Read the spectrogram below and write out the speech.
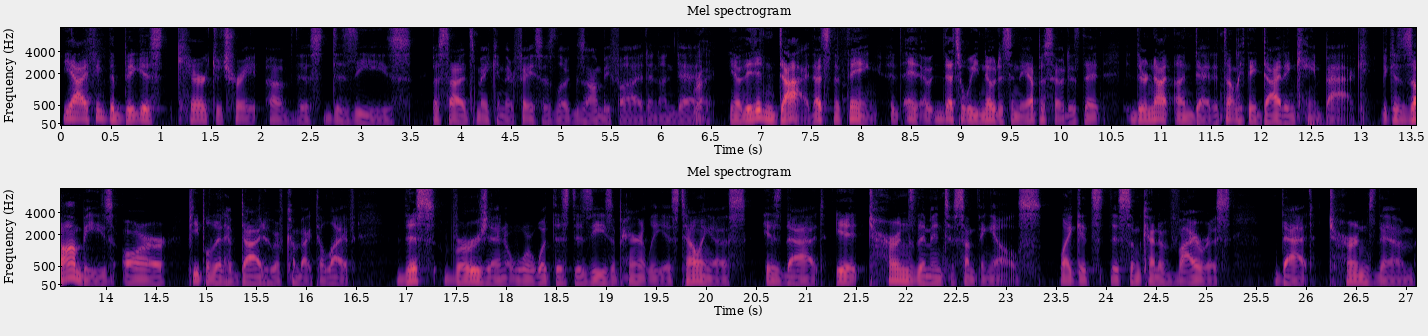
Yeah, I think the biggest character trait of this disease, besides making their faces look zombified and undead, Right. you know, they didn't die. That's the thing. And that's what we notice in the episode is that they're not undead. It's not like they died and came back because zombies are people that have died who have come back to life. This version, or what this disease apparently is telling us, is that it turns them into something else. Like it's this some kind of virus that turns them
